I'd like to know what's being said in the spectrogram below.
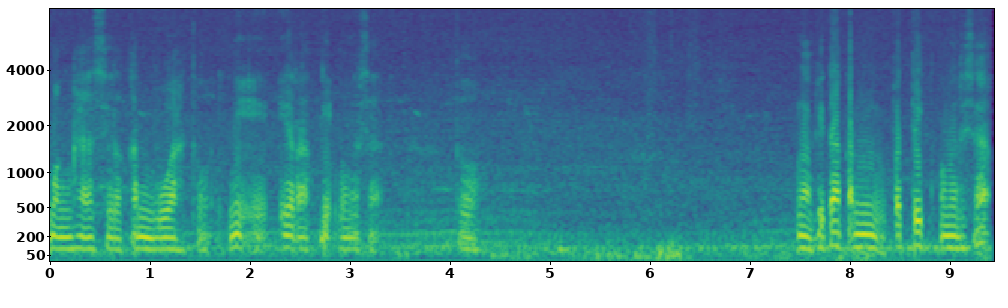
menghasilkan buah tuh. Ini iraki pemirsa. Tuh. Nah kita akan petik pemirsa.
